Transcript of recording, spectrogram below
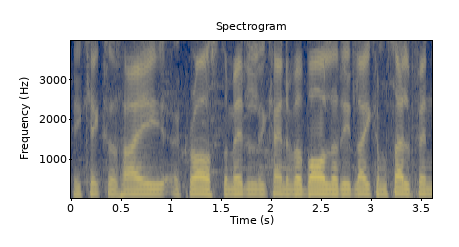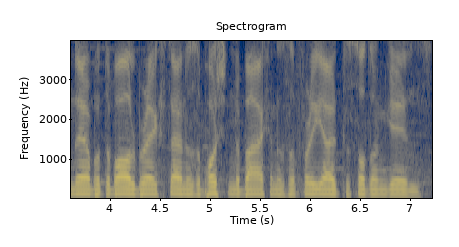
He kicks it high across the middle, kind of a ball that he'd like himself in there, but the ball breaks down as a push in the back and it's a free out to Southern Gaels.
